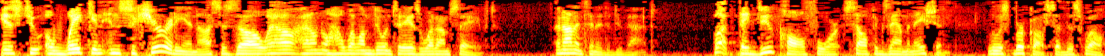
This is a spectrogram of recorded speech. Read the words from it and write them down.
is to awaken insecurity in us as though, well, I don't know how well I'm doing today as whether I'm saved. They're not intended to do that. But they do call for self examination. Louis Berkhof said this well.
